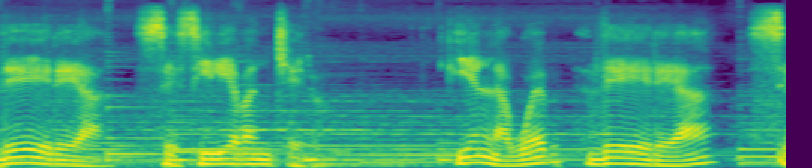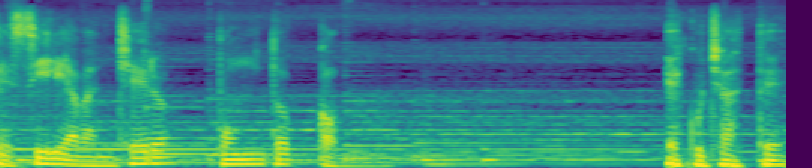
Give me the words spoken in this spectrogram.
DRA Cecilia Banchero y en la web draceciliabanchero.com. Escuchaste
